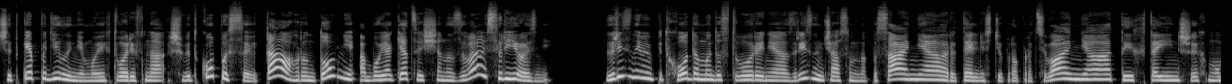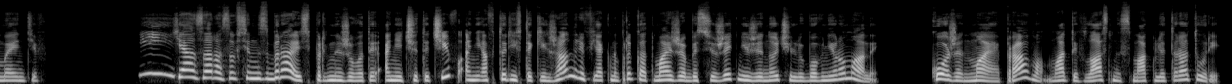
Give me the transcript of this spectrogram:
чітке поділення моїх творів на швидкописи та ґрунтовні, або як я це ще називаю, серйозні, з різними підходами до створення, з різним часом написання, ретельністю пропрацювання тих та інших моментів. І я зараз зовсім не збираюсь принижувати ані читачів, ані авторів таких жанрів, як, наприклад, майже безсюжетні жіночі любовні романи. Кожен має право мати власний смак в літературі,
